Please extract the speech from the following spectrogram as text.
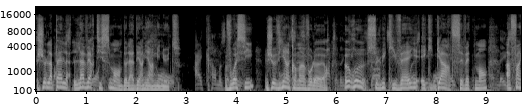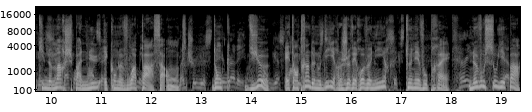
Je l'appelle l'avertissement de la dernière minute. Voici, je viens comme un voleur. Heureux celui qui veille et qui garde ses vêtements afin qu'il ne marche pas nu et qu'on ne voit pas sa honte. Donc Dieu est en train de nous dire, je vais revenir, tenez-vous prêts. Ne vous souillez pas,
